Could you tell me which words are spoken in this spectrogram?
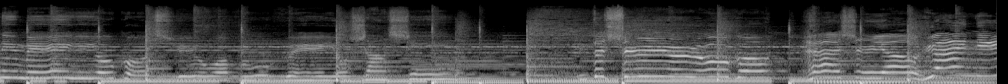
你，没有过去，我不会有伤心。但是如果还是要爱你。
